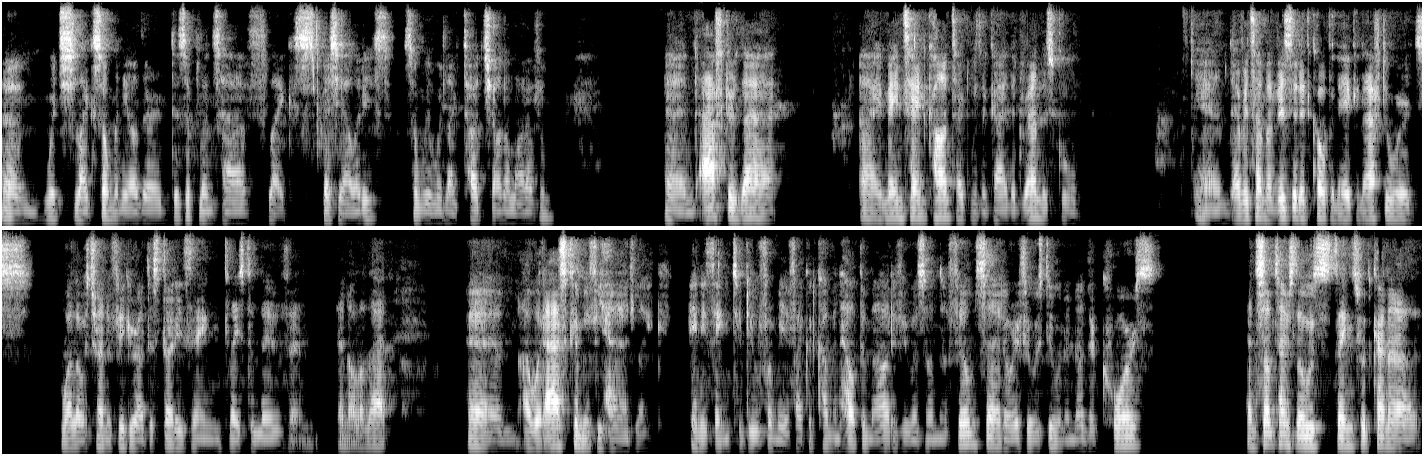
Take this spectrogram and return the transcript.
um, which like so many other disciplines have like specialities. So we would like touch on a lot of them. And after that, I maintained contact with the guy that ran the school. And every time I visited Copenhagen afterwards, while I was trying to figure out the study thing, place to live, and and all of that, um, I would ask him if he had like anything to do for me, if I could come and help him out, if he was on the film set or if he was doing another course. And sometimes those things would kind of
